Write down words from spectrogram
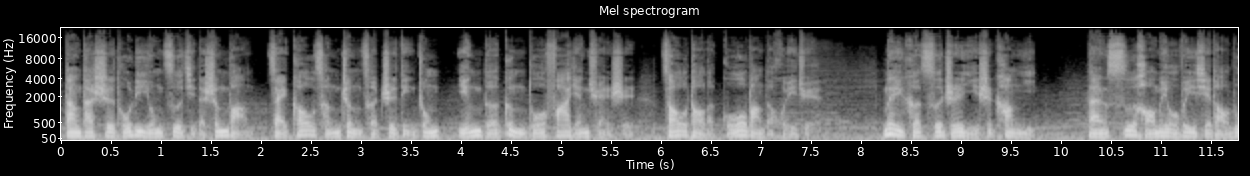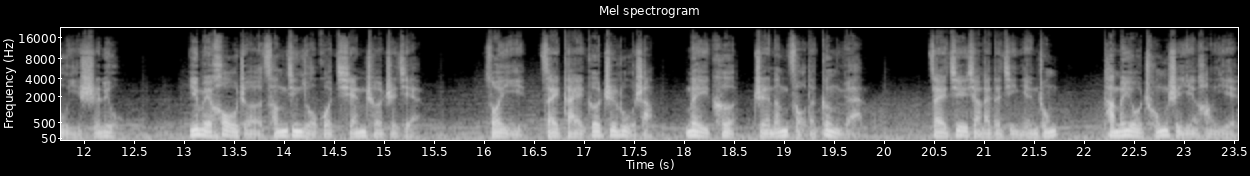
当他试图利用自己的声望在高层政策制定中赢得更多发言权时，遭到了国王的回绝。内克辞职以示抗议，但丝毫没有威胁到路易十六，因为后者曾经有过前车之鉴。所以在改革之路上，内克只能走得更远。在接下来的几年中，他没有从事银行业，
